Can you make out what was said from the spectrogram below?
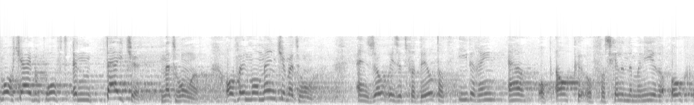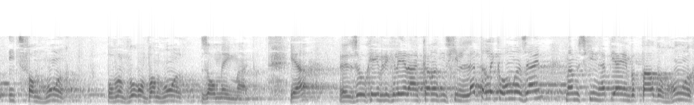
word jij beproefd een tijdje met honger. Of een momentje met honger. En zo is het verdeeld dat iedereen er op elke of verschillende manieren ook iets van honger of een vorm van honger zal meemaken. Ja, zo geven de geleerden aan, kan het misschien letterlijke honger zijn, maar misschien heb jij een bepaalde honger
